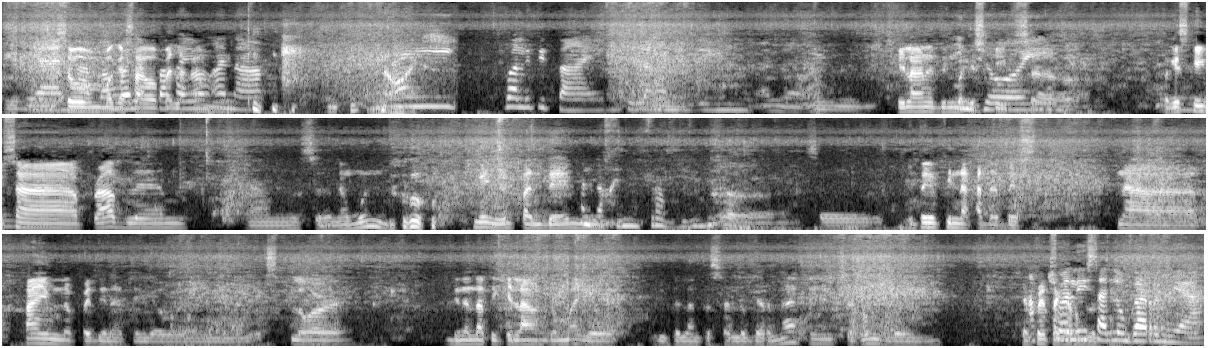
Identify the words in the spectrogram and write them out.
Mm. Yan, so mag-asawa pa pala kami. anak, ay quality time. Kailangan nyo din, ano, Mm. Kailangan din mag-escape sa mag-escape sa problem ng so, ng mundo. Ngayon, pandemic. laki ng problem. Oo. so, ito yung pinaka-the best na time na pwede natin gawin mag-explore. Hindi na natin kailangan lumayo. Dito lang to sa lugar natin, sa Romblon. Siyempre, Actually, sa lugar niya,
